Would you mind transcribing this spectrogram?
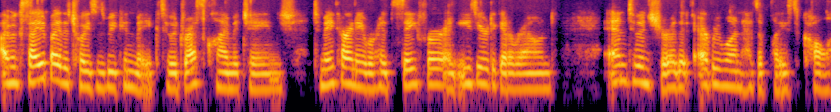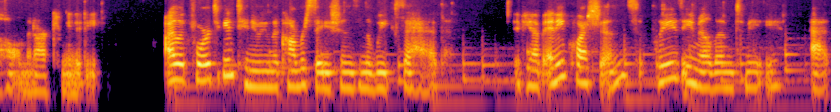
I'm excited by the choices we can make to address climate change, to make our neighborhoods safer and easier to get around, and to ensure that everyone has a place to call home in our community. I look forward to continuing the conversations in the weeks ahead. If you have any questions, please email them to me at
